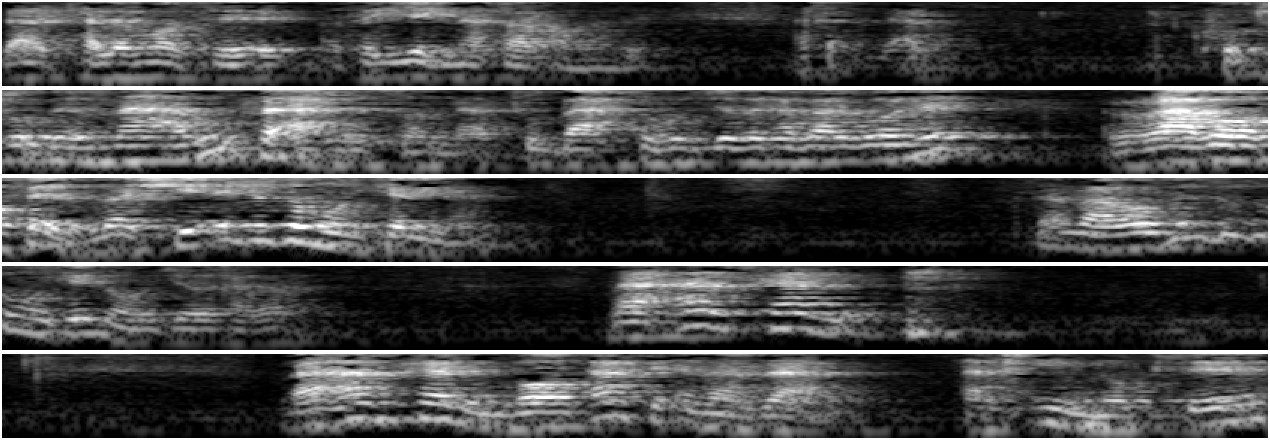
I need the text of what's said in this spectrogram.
در کلمات مثلا یک نفر آمده. اصلا در کتب معروف اهل سنت تو بحث حجت خبر واحد روافض و شیعه جزو منکرین هم مثلا روافض جزو منکرین حجت خبر. و از کردیم و از کردیم با قطع نظر از این نکته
